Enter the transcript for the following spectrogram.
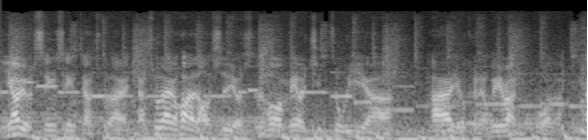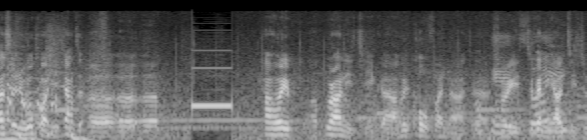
你要有信心讲出来，讲出来的话，老师有时候没有去注意啊，他有可能会让你过了。但是如果你这样子呃呃呃，他会呃不让你及格啊，会扣分啊，这个所以这个你要记住。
